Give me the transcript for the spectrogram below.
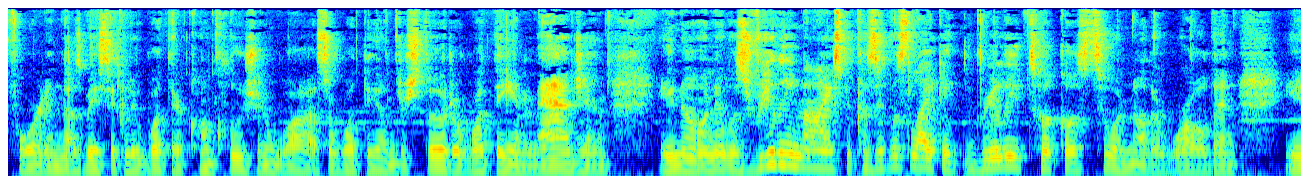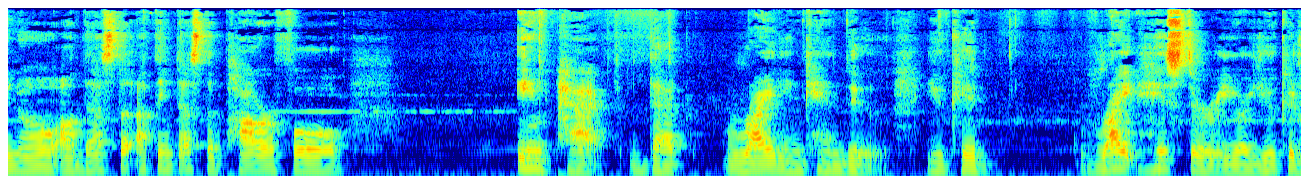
for it and that's basically what their conclusion was or what they understood or what they imagined you know and it was really nice because it was like it really took us to another world and you know uh, that's the i think that's the powerful impact that writing can do. You could write history or you could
